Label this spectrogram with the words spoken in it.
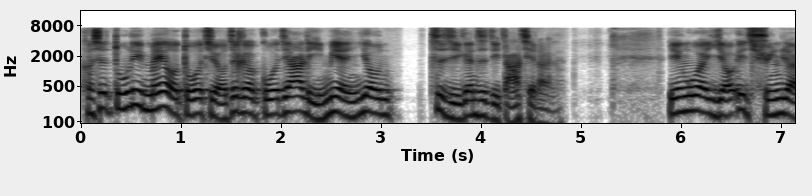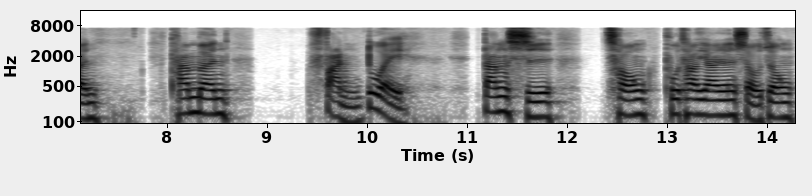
可是独立没有多久，这个国家里面又自己跟自己打起来了。因为有一群人，他们反对当时从葡萄牙人手中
